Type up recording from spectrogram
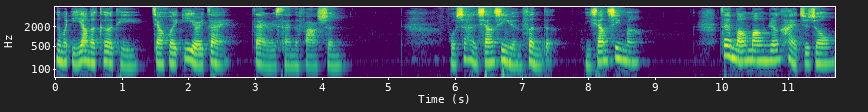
那么一样的课题将会一而再、再而三的发生。我是很相信缘分的，你相信吗？在茫茫人海之中。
